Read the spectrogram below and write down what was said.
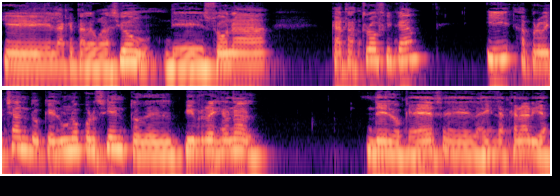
eh, la catalogación de zona catastrófica y aprovechando que el 1% del PIB regional de lo que es eh, las Islas Canarias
